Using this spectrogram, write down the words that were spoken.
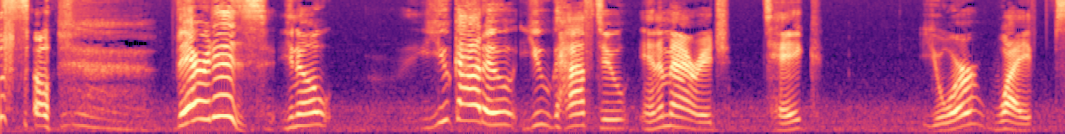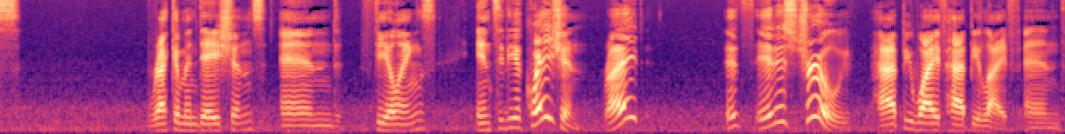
so there it is. You know, you gotta, you have to in a marriage take your wife's recommendations and feelings into the equation, right? It's it is true. Happy wife, happy life. And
